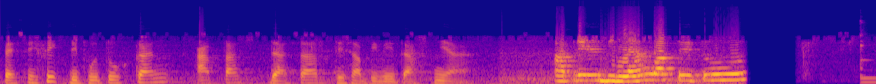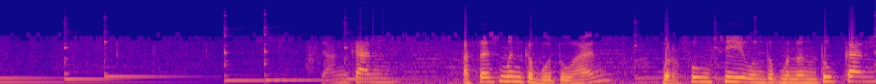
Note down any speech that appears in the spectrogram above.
spesifik dibutuhkan atas dasar disabilitasnya. April bilang waktu itu Sedangkan asesmen kebutuhan berfungsi untuk menentukan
